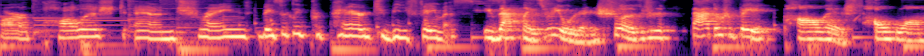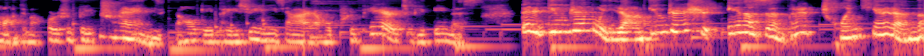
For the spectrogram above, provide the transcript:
are polished and trained, basically prepared to be famous. Exactly，就是有人设的，就是 大家都是被 polish 抛光嘛，对吧？或者是被 trained，然后给培训一下，然后 prepare to be famous。但是丁真不一样，丁真是 innocent，他是纯天然的。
